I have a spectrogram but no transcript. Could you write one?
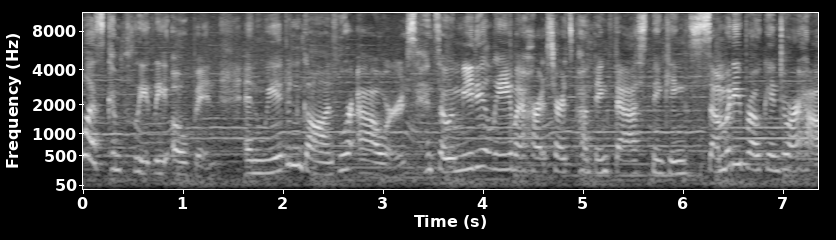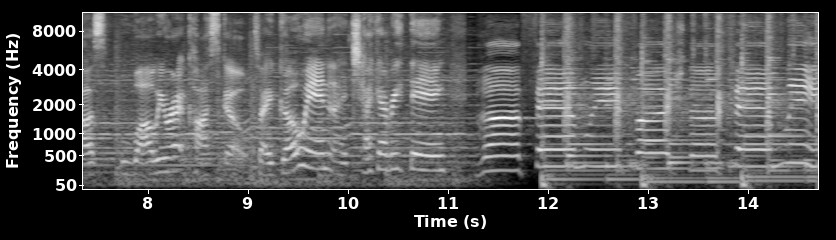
was completely open and we had been gone for hours. And so immediately my heart starts pumping fast thinking somebody broke into our house while we were at Costco. So I go in and I check everything. The family fudge, the family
